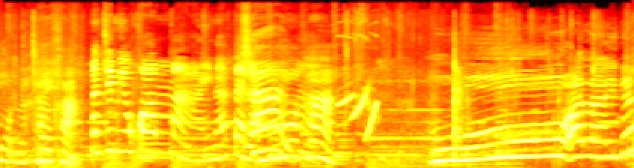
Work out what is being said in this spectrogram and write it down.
มนนะคะใช่ค่ะมันจะมีความหมายนะ แต่ละใช่เรื่องค่ะโหอะไรนะ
